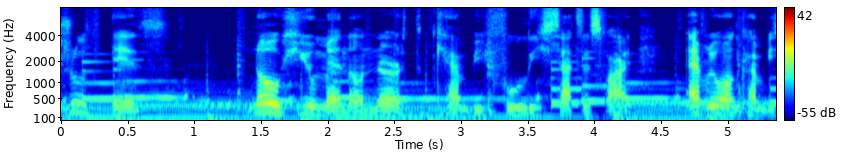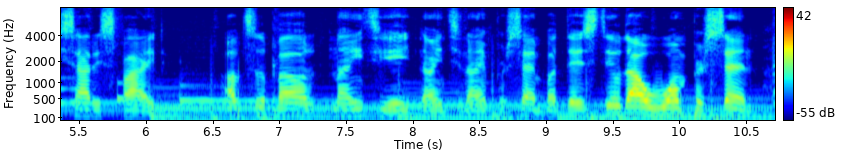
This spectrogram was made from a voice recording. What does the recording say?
truth is, no human on earth can be fully satisfied. Everyone can be satisfied up to about 98 99%, but there's still that 1%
